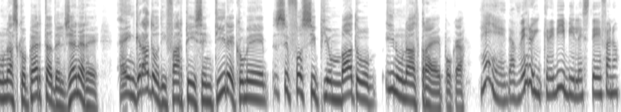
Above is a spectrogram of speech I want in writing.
Una scoperta del genere è in grado di farti sentire come se fossi piombato in un'altra epoca. È davvero incredibile, Stefano.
